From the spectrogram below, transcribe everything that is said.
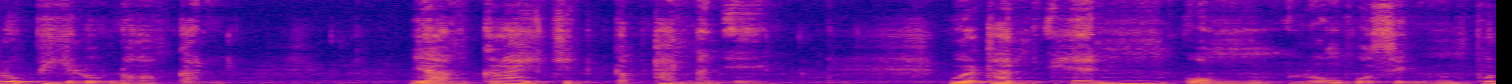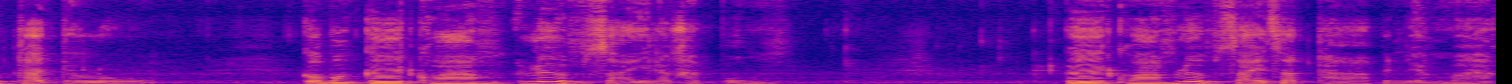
ลูกพี่ลูกน้องกัน อย่างใกล้ชิดกับท่านนั่นเอง เมื่อท่านเห็นองค์หลวงปู่สิมพุทธจโร ก็บังเกิดความเลื่อมใสแล้วครับผม เกิดความเลื่อมใสศรัทธาเป็นอย่างมาก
